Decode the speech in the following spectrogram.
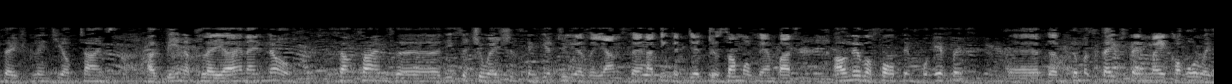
stage plenty of times. I've been a player, and I know sometimes uh, these situations can get to you as a youngster, and I think it did to some of them. But I'll never fault them for effort. Uh, the, the, mistakes they make are always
